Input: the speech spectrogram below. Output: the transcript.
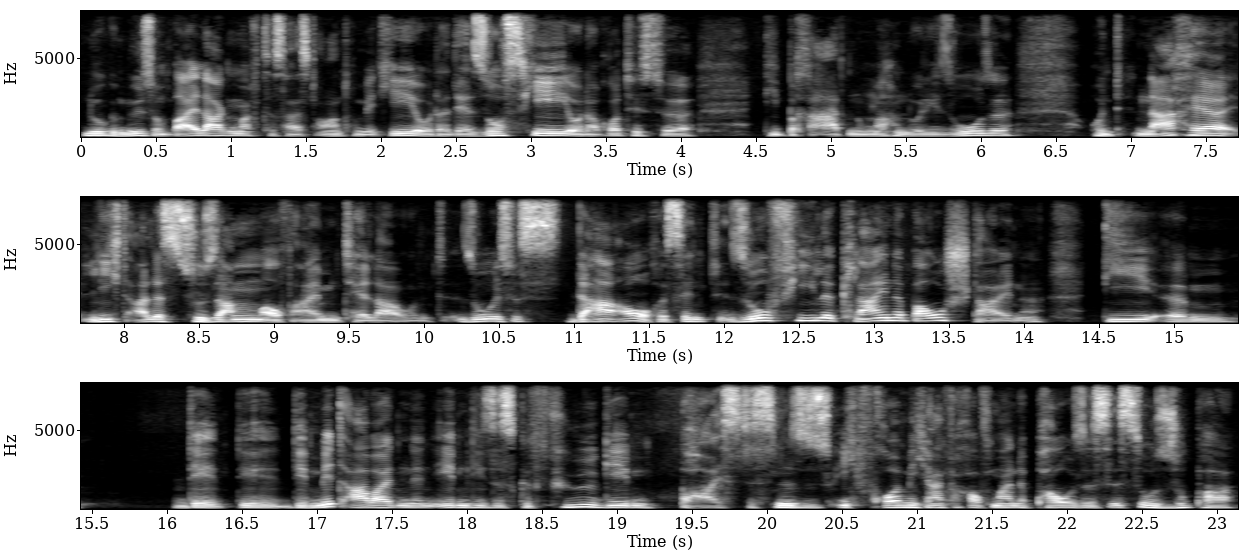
nur Gemüse und Beilagen macht, das heißt Entremetier oder der Saucier oder Rotisseur die braten und machen nur die Soße. Und nachher liegt alles zusammen auf einem Teller. Und so ist es da auch. Es sind so viele kleine Bausteine, die ähm, die, die, den Mitarbeitenden eben dieses Gefühl geben, boah, ist das eine, ich freue mich einfach auf meine Pause, es ist so super,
